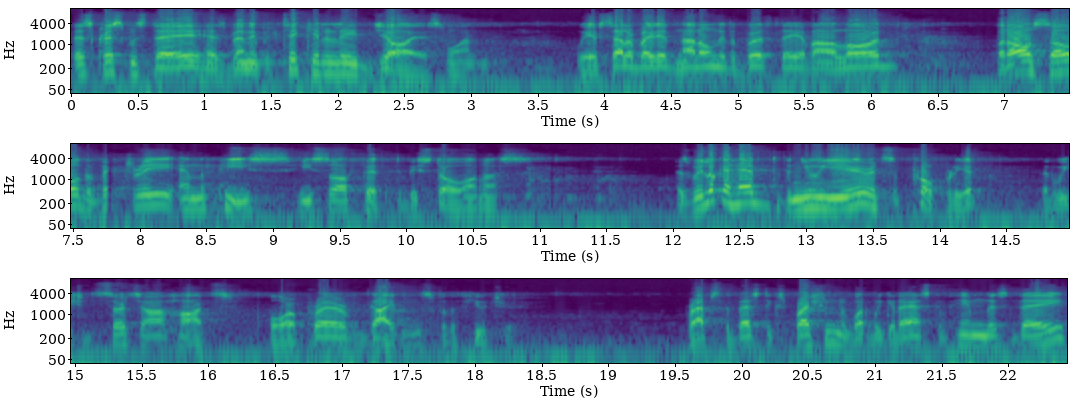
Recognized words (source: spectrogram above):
This Christmas Day has been a particularly joyous one. We have celebrated not only the birthday of our Lord, but also the victory and the peace he saw fit to bestow on us. As we look ahead to the new year, it's appropriate that we should search our hearts for a prayer of guidance for the future. Perhaps the best expression of what we could ask of him this day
